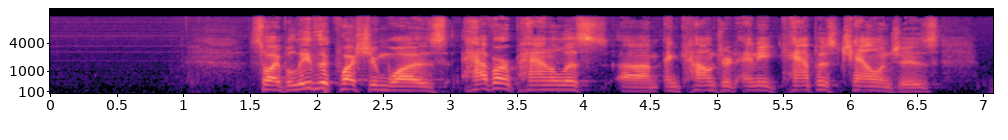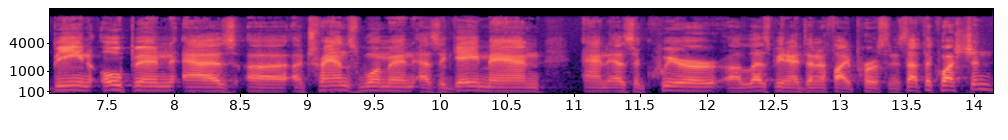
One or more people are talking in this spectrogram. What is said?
So I believe the question was, have our panelists um, encountered any campus challenges being open as a, a trans woman, as a gay man, and as a queer uh, lesbian identified person? Is that the question?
